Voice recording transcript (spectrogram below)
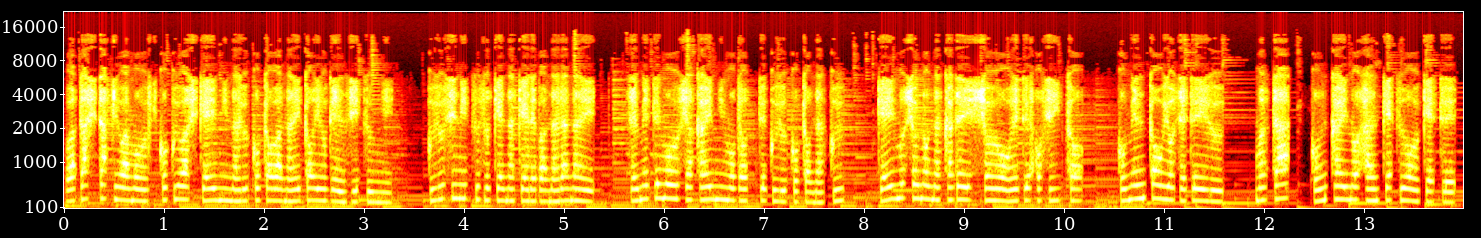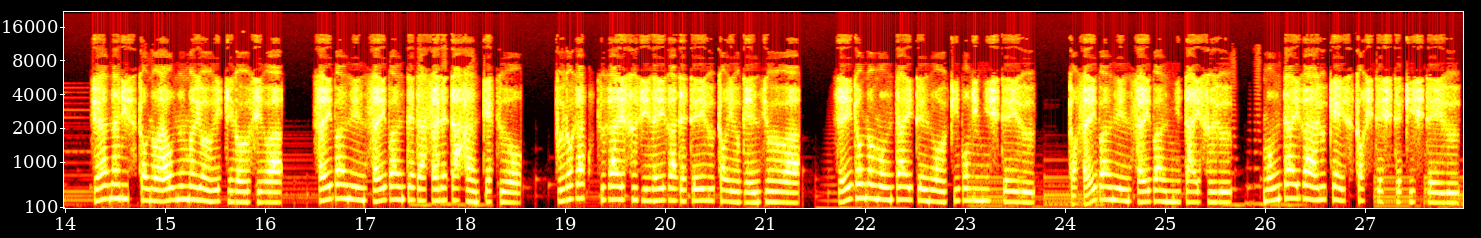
私たちはもう被告は死刑になることはないという現実に、苦しみ続けなければならない。せめてもう社会に戻ってくることなく、刑務所の中で一生を終えてほしいと、コメントを寄せている。また、今回の判決を受けて、ジャーナリストの青沼洋一郎氏は、裁判員裁判で出された判決を、プロが覆す事例が出ているという現状は、制度の問題点を浮き彫りにしている、と裁判員裁判に対する、問題があるケースとして指摘している。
